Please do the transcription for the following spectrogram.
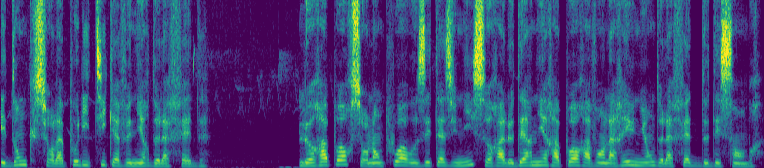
et donc sur la politique à venir de la Fed. Le rapport sur l'emploi aux États-Unis sera le dernier rapport avant la réunion de la Fed de décembre.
